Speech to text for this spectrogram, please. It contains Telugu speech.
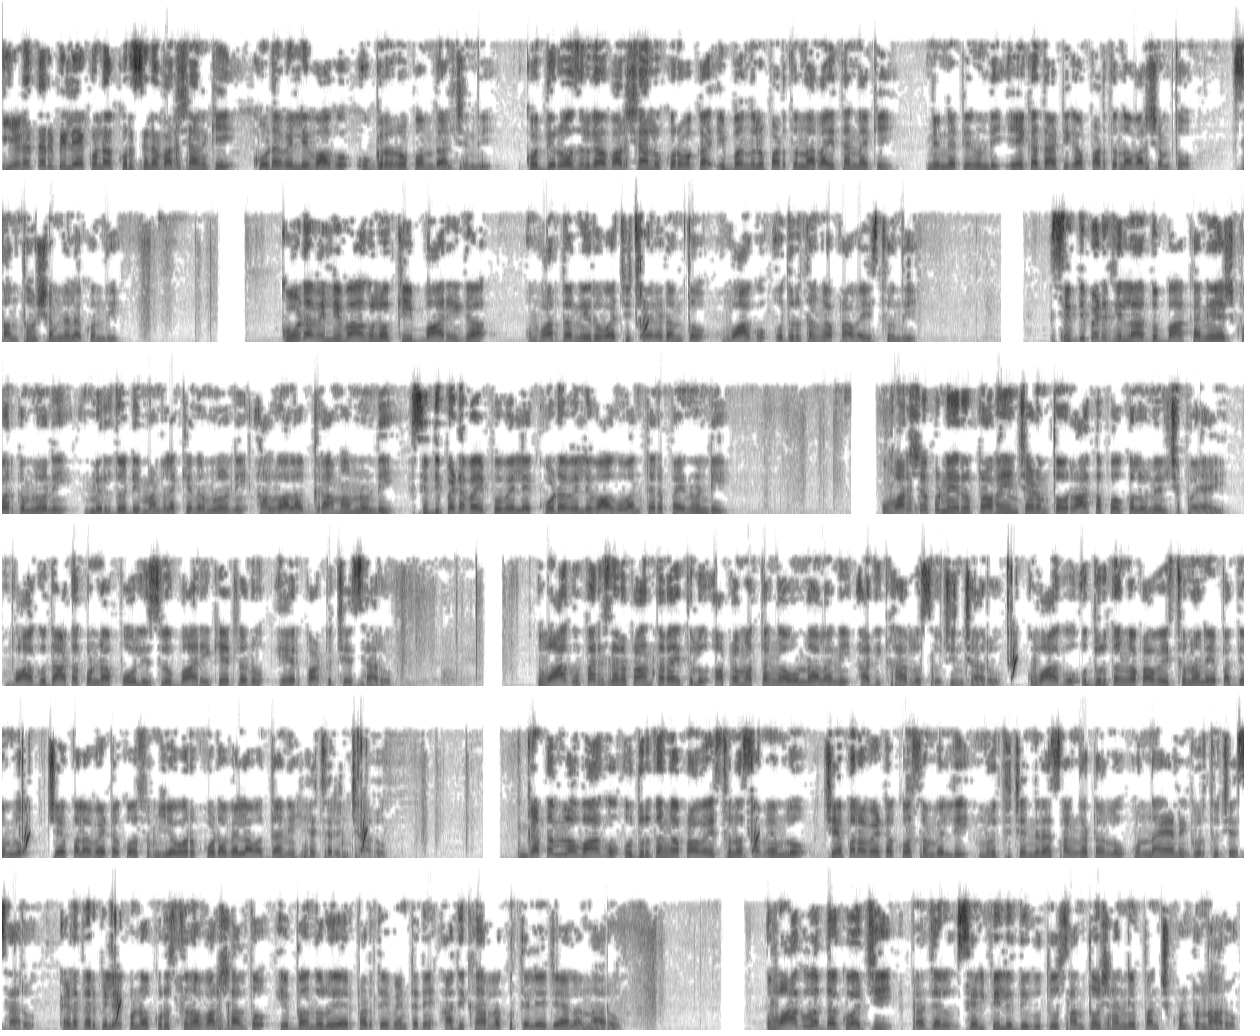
ఎడతెరిపి లేకుండా కురిసిన వర్షానికి కూడవెల్లి వాగు ఉగ్రరూపం దాల్చింది. కొద్ది రోజులుగా వర్షాలు కురవక ఇబ్బందులు పడుతున్న రైతన్నకి నిన్నటి నుండి ఏకదాటిగా పడుతున్న వర్షంతో సంతోషం నెలకొంది. కూడవెల్లి వాగులోకి భారీగా వరద నీరు వచ్చి చేరడంతో వాగు ఉధృతంగా ప్రవహిస్తుంది. సిద్దిపేట జిల్లా దుబ్బాక నియోజకవర్గంలోని మిరుదొడ్డి మండల కేంద్రంలోని అల్వాల గ్రామం నుండి సిద్దిపేట వైపు వెళ్ళే కూడవెల్లి వాగు వంతెరపై నుండి వర్షపు నీరు ప్రవహించడంతో రాకపోకలు నిలిచిపోయాయి. వాగు దాటకుండా పోలీసులు బారికేట్లను ఏర్పాటు చేశారు. వాగు పరిసర ప్రాంత రైతులు అప్రమత్తంగా ఉండాలని అధికారులు సూచించారు. వాగు ఉధృతంగా ప్రవహిస్తున్న నేపథ్యంలో చేపల వేట కోసం ఎవరు కూడా వెళ్ళవద్దని హెచ్చరించారు. గతంలో వాగు ఉధృతంగా ప్రవహిస్తున్న సమయంలో చేపల వేట కోసం వెళ్ళి మృతి చెందిన సంఘటనలు ఉన్నాయని గుర్తు చేశారు. ఎడతెరిపి లేకుండా కురుస్తున్న వర్షాలతో ఇబ్బందులు ఏర్పడితే వెంటనే అధికారులకు తెలియజేయాలన్నారు. వాగు వద్దకు వచ్చి ప్రజలు సెల్ఫీలు దిగుతూ సంతోషాన్ని పంచుకుంటున్నారు.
